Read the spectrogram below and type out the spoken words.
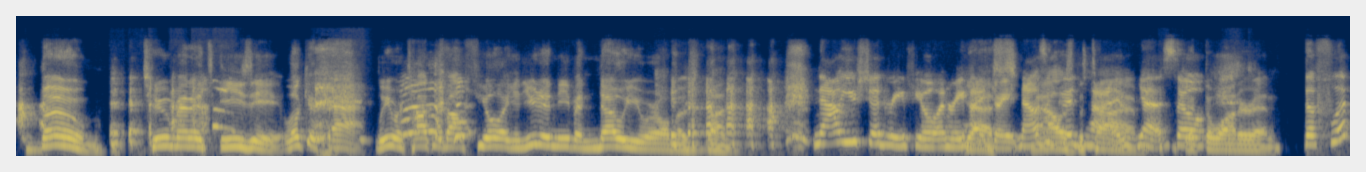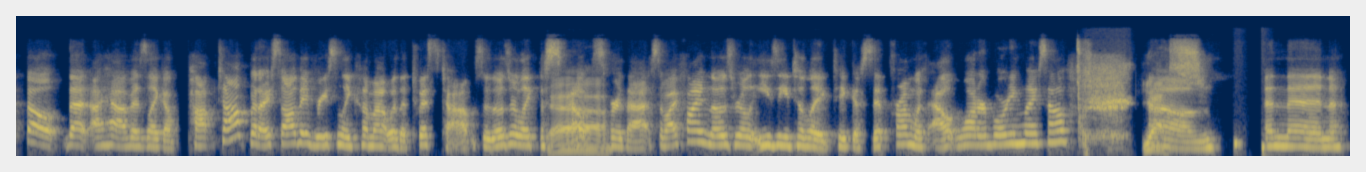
boom. Two minutes easy. Look at that. We were talking about fueling, and you didn't even know you were almost done. now you should refuel and rehydrate. Yes, Now's, now's a good time. time. Yes. so Get the water in. The flip belt that I have is like a pop top, but I saw they've recently come out with a twist top. So those are like the Yeah. scouts for that. So I find those real easy to like take a sip from without waterboarding myself. Yes. Um, and then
